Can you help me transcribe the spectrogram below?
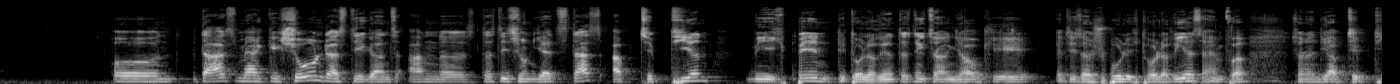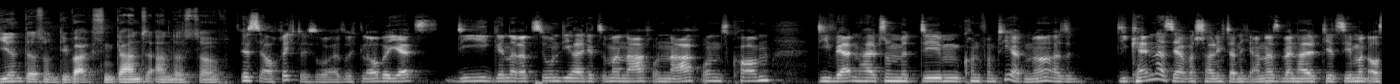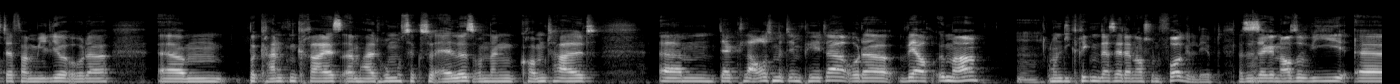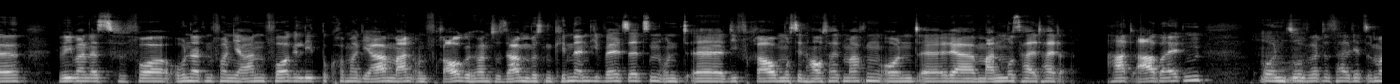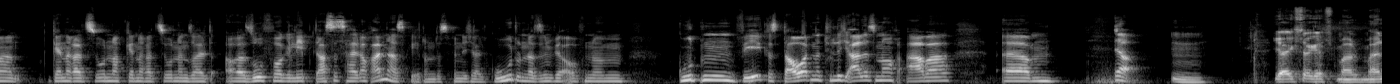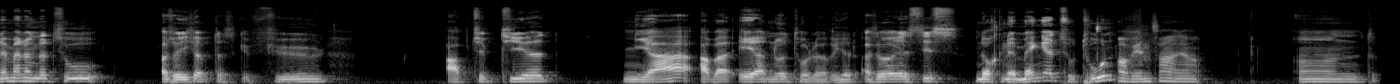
Und das merke ich schon, dass die ganz anders, dass die schon jetzt das akzeptieren, wie ich bin. Die tolerieren das nicht, sagen, ja, okay, jetzt ist er schwul, ich toleriere es einfach, sondern die akzeptieren das und die wachsen ganz anders auf. Ist ja auch richtig so. Also ich glaube jetzt, die Generation, die halt jetzt immer nach und nach uns kommen, die werden halt schon mit dem konfrontiert, ne? Also die kennen das ja wahrscheinlich dann nicht anders, wenn halt jetzt jemand aus der Familie oder ähm, Bekanntenkreis ähm, halt homosexuell ist und dann kommt halt ähm, der Klaus mit dem Peter oder wer auch immer mhm. und die kriegen das ja dann auch schon vorgelebt. Das ist ja genauso wie äh, wie man das vor hunderten von Jahren vorgelebt bekommen hat, ja, Mann und Frau gehören zusammen, müssen Kinder in die Welt setzen und äh, die Frau muss den Haushalt machen und äh, der Mann muss halt halt hart arbeiten. Und mhm. so wird es halt jetzt immer Generation nach Generation dann so halt äh, so vorgelebt, dass es halt auch anders geht. Und das finde ich halt gut und da sind wir auf einem guten Weg. Das dauert natürlich alles noch, aber ähm, ja. Mhm. Ja, ich sage jetzt mal meine Meinung dazu also ich habe das Gefühl, akzeptiert, ja, aber eher nur toleriert. Also es ist noch eine Menge zu tun. Auf jeden Fall, ja. Und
